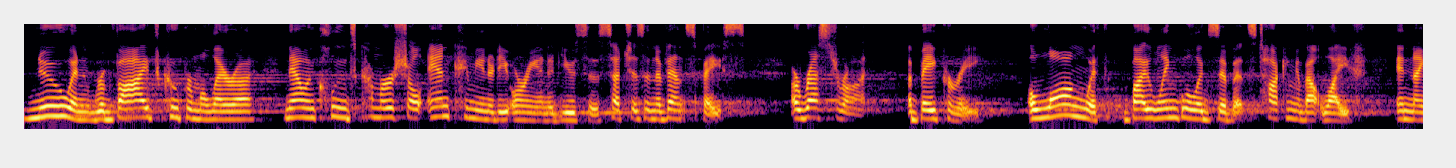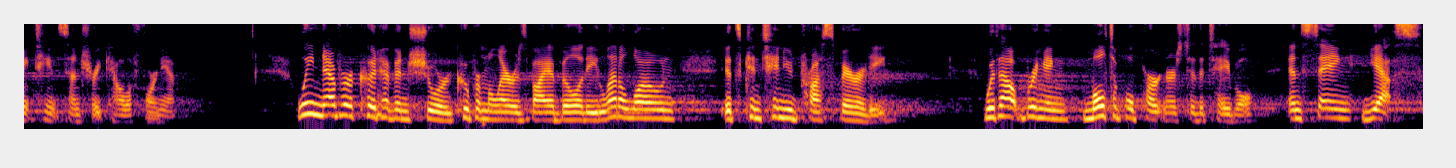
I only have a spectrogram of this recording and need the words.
new and revived Cooper Molera now includes commercial and community-oriented uses, such as an event space, a restaurant, a bakery, along with bilingual exhibits talking about life in 19th century California. We never could have ensured Cooper Molera's viability, let alone its continued prosperity, without bringing multiple partners to the table and saying yes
